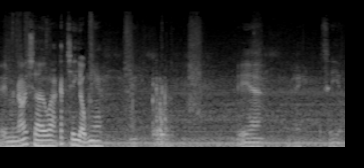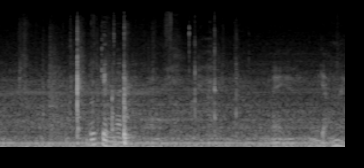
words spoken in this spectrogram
Thì mình nói sơ qua cách sử dụng nha. Thì à, đây, sử dụng. Bước chân lên. Đây, hướng dẫn này.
